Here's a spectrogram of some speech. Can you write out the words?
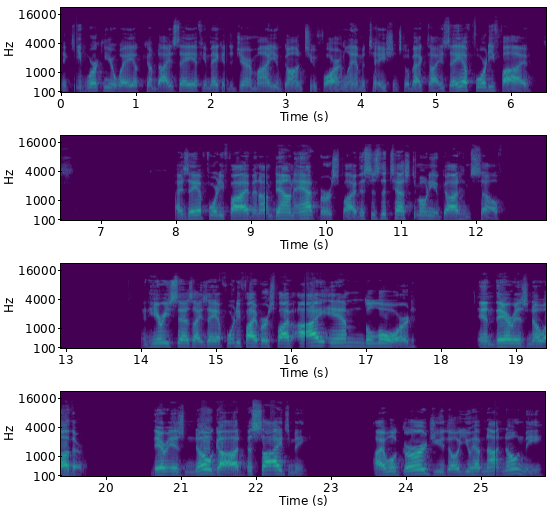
and keep working your way. You'll come to Isaiah. If you make it to Jeremiah, you've gone too far in Lamentations. Go back to Isaiah 45. Isaiah 45, and I'm down at verse 5. This is the testimony of God Himself. And here He says, Isaiah 45, verse 5 I am the Lord, and there is no other. There is no God besides me. I will gird you, though you have not known me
